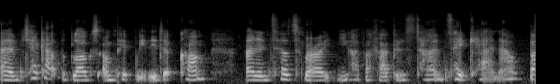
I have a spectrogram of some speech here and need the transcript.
Um, check out the blogs on pipweekly.com and until tomorrow you have a fabulous time. Take care now. Bye.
